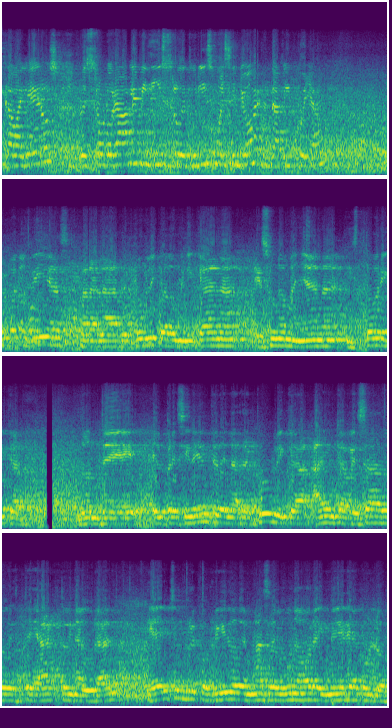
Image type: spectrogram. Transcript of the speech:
caballeros, nuestro honorable ministro de Turismo, el señor David Collado. Muy buenos días para la República Dominicana. Es una mañana histórica donde el presidente de la República ha encabezado este acto inaugural y ha hecho un recorrido de más de una hora y media con los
